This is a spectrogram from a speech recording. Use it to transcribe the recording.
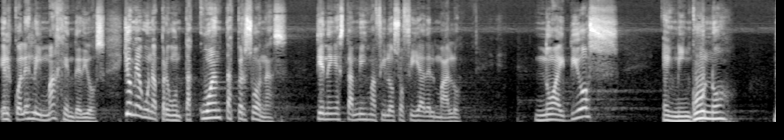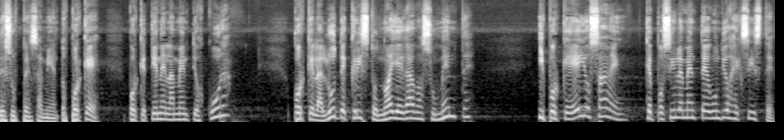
el cual es la imagen de Dios. Yo me hago una pregunta, ¿cuántas personas tienen esta misma filosofía del malo? No hay Dios en ninguno de sus pensamientos. ¿Por qué? Porque tienen la mente oscura, porque la luz de Cristo no ha llegado a su mente y porque ellos saben que posiblemente un Dios existe,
